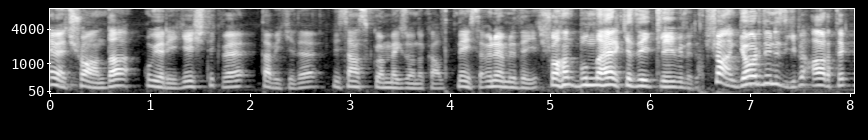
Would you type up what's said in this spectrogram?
Evet şu anda uyarıyı geçtik ve tabii ki de lisans gömmek zorunda kaldık. Neyse önemli değil. Şu an bununla herkese ekleyebiliriz. Şu an gördüğünüz gibi artık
